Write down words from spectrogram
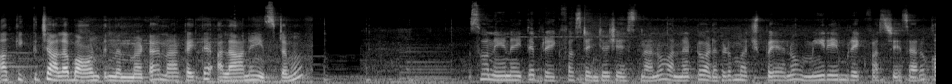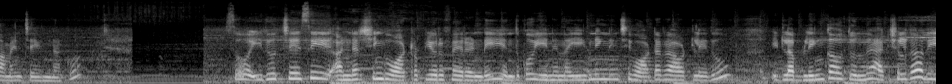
ఆ కిక్ చాలా బాగుంటుందన్నమాట. నాకైతే అలానే ఇష్టము. సో నేనైతే బ్రేక్ఫాస్ట్ ఎంజాయ్ చేస్తున్నాను. అన్నట్టు అడగడం మర్చిపోయాను. మీరేం బ్రేక్ఫాస్ట్ చేశారో కామెంట్ చేయండి నాకు. సో ఇది వచ్చేసి అండర్షింగ్ వాటర్ ప్యూరిఫైయర్ అండి. ఎందుకో ఈ నిన్న ఈవినింగ్ నుంచి వాటర్ రావట్లేదు. ఇట్లా బ్లింక్ అవుతుంది. యాక్చువల్గా అది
